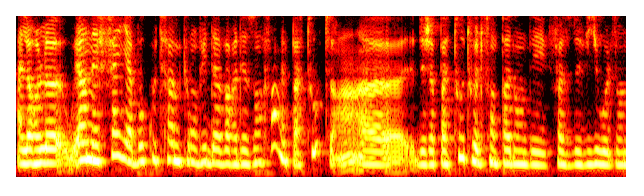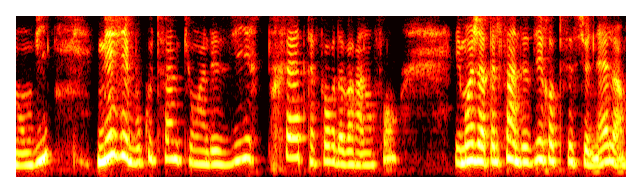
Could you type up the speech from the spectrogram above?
Alors, en effet, il y a beaucoup de femmes qui ont envie d'avoir des enfants, mais pas toutes. Hein. Euh, déjà pas toutes, où elles ne sont pas dans des phases de vie où elles en ont envie. Mais j'ai beaucoup de femmes qui ont un désir très, très fort d'avoir un enfant. Et moi, j'appelle ça un désir obsessionnel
